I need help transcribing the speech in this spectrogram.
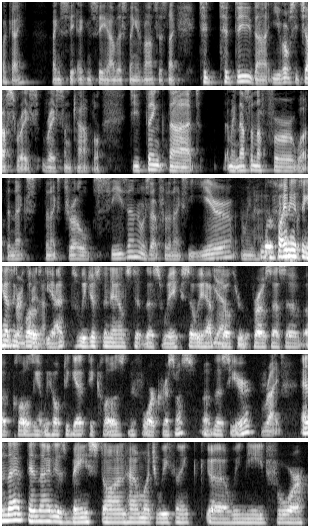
okay, I can see I can see how this thing advances. Now, to to do that, you've obviously just raised raised some capital. Do you think that I mean, that's enough for what the next the next drill season, or is that for the next year? I mean, well, the financing hasn't closed yet. We just announced it this week, so we have yeah. to go through the process of, of closing it. We hope to get it closed before Christmas of this year. Right. And that and that is based on how much we think uh, we need for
